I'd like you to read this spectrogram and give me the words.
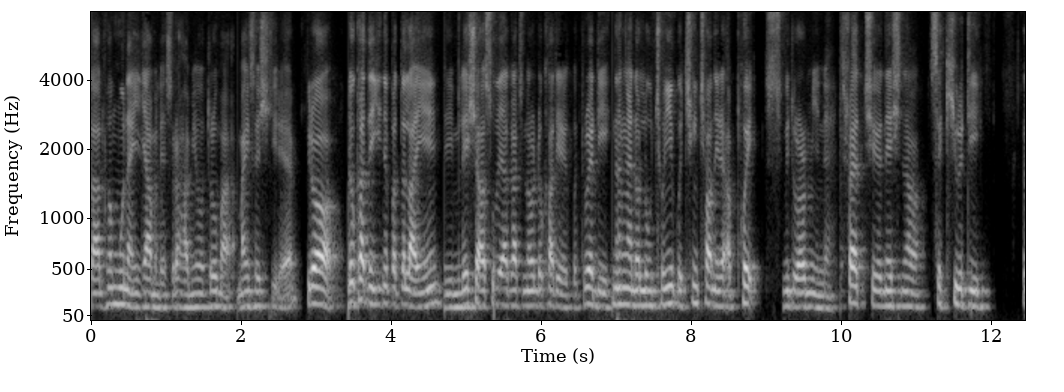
လာထွန်းမှုနိုင်ရမလဲဆိုတော့ဟာမျိုးတို့မှာ mindset ရှိတယ်ပြီးတော့ဒုက္ခသည်ကြီးနဲ့ပတ်သက်လာရင်ဒီမလေးရှားအစိုးရကကျွန်တော်တို့ဒုက္ခသည်တွေကိုသူတို့ဒီနိုင်ငံတော်လုံခြုံရေးကိုချင်းချောက်နေတဲ့အဖွဲ့ပြီးတော့မြင်တယ် threat to national security သူ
